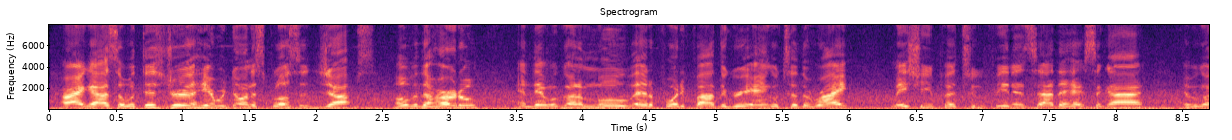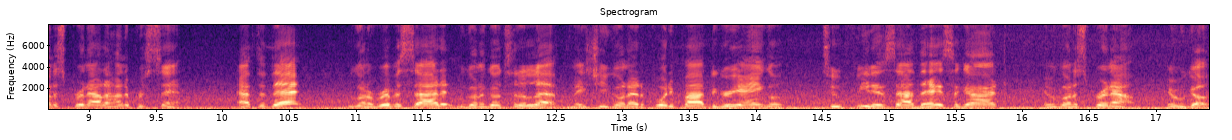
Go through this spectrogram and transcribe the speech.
All right guys, so with this drill here, we're doing explosive jumps over the hurdle, and then we're gonna move at a 45 degree angle to the right. Make sure you put two feet inside the hexagon, and we're gonna sprint out 100%. After that, we're gonna riverside it, we're gonna go to the left. Make sure you're going at a 45 degree angle, two feet inside the hexagon, and we're gonna sprint out. Here we go.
